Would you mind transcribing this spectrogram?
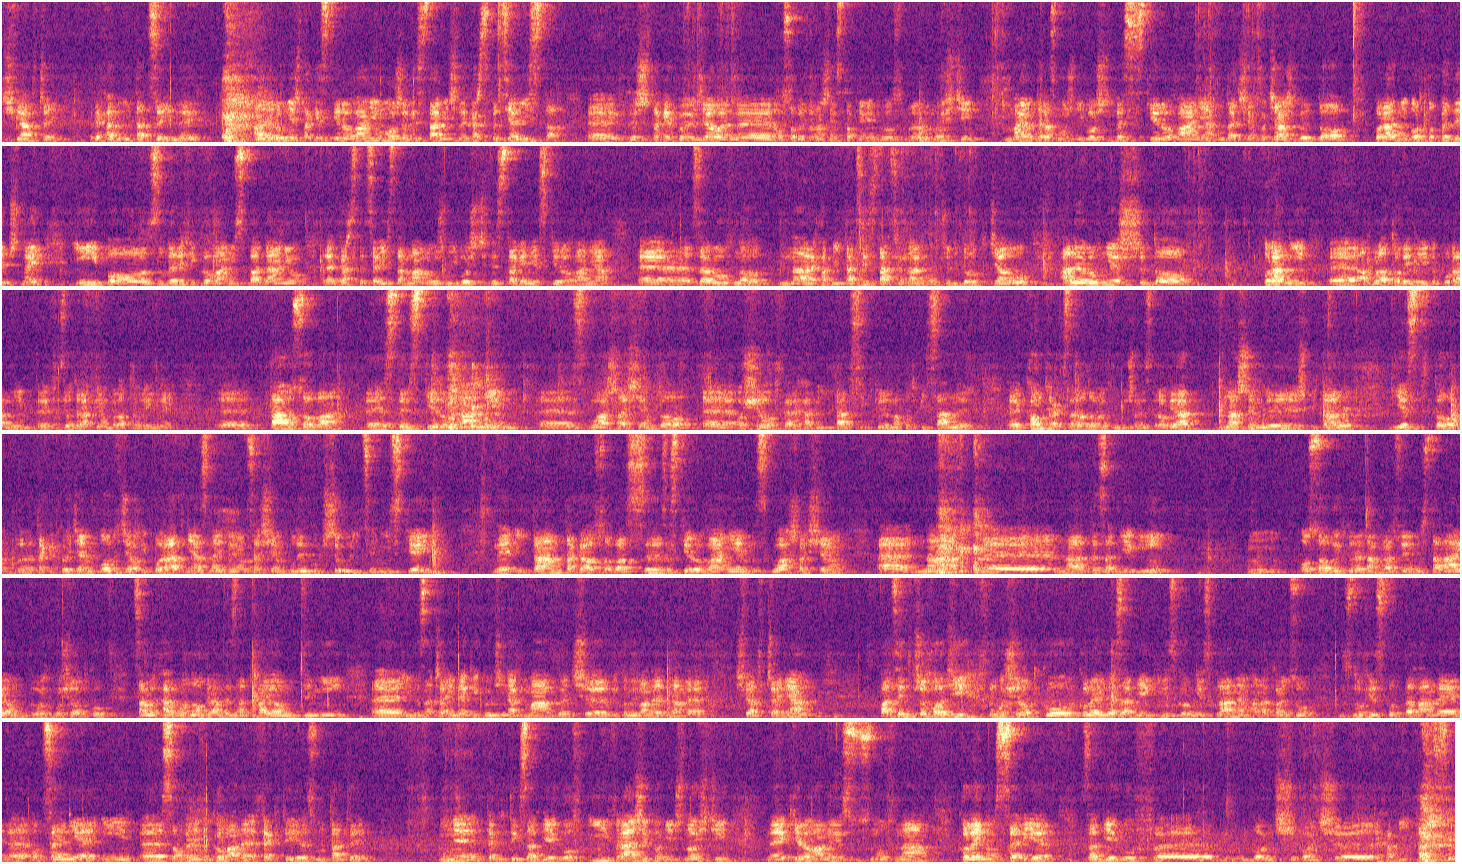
świadczeń rehabilitacyjnych, ale również takie skierowanie może wystawić lekarz specjalista, e, gdyż tak jak powiedziałem, e, osoby w znacznym stopniu niepełnosprawności mają teraz możliwość bez skierowania udać się chociażby do poradni ortopedycznej i po zweryfikowaniu, zbadaniu lekarz specjalista ma możliwość wystawienia skierowania e, zarówno na rehabilitację stacjonarną, czyli do oddziału, ale również do poradni e, ambulatoryjnej do poradni e, fizjoterapii ambulatoryjnej. E, Ta osoba z tym skierowaniem zgłasza się do ośrodka rehabilitacji, który ma podpisany kontrakt z Narodowym Funduszem Zdrowia. W naszym szpitalu jest to, tak jak powiedziałem, oddział i poradnia znajdująca się w budynku przy ulicy Niskiej. I tam taka osoba z, ze skierowaniem zgłasza się na, na te zabiegi. Mm, Osoby, które tam pracują, ustalają w- ośrodku cały harmonogram, wyznaczają dni e, i wyznaczają w jakich godzinach ma być e, wykonywane dane świadczenia. Pacjent przechodzi w tym ośrodku kolejne zabiegi zgodnie z planem, a na końcu znów jest poddawany e, ocenie i są weryfikowane efekty i rezultaty te- tych zabiegów i w razie konieczności kierowany jest znów na kolejną serię zabiegów e, bądź, bądź e, rehabilitacji.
